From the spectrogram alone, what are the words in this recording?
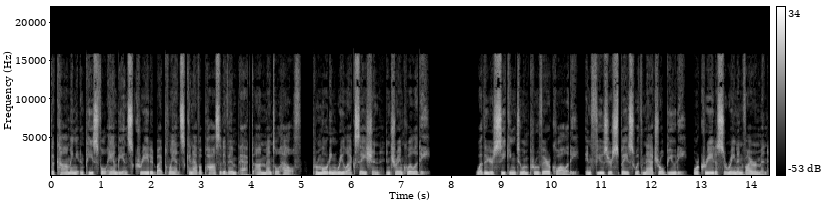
The calming and peaceful ambience created by plants can have a positive impact on mental health, promoting relaxation and tranquility. Whether you're seeking to improve air quality, infuse your space with natural beauty, or create a serene environment,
